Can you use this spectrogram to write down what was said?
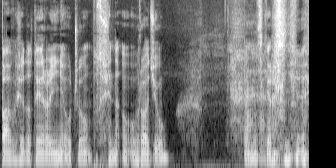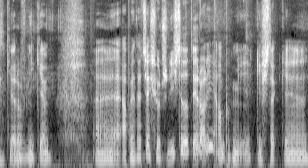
Paweł się do tej roli nie uczył, po prostu się urodził, będąc kierowni, kierownikiem. E, a pamiętacie, jak się uczyliście do tej roli? Albo jakiś takie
